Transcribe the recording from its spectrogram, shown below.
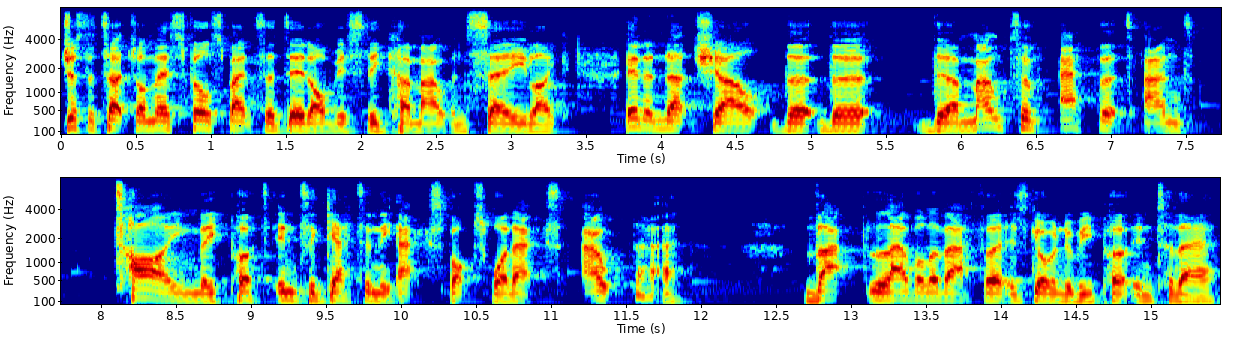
Just to touch on this, Phil Spencer did obviously come out and say, like, in a nutshell, the the the amount of effort and time they put into getting the Xbox One X out there that level of effort is going to be put into their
